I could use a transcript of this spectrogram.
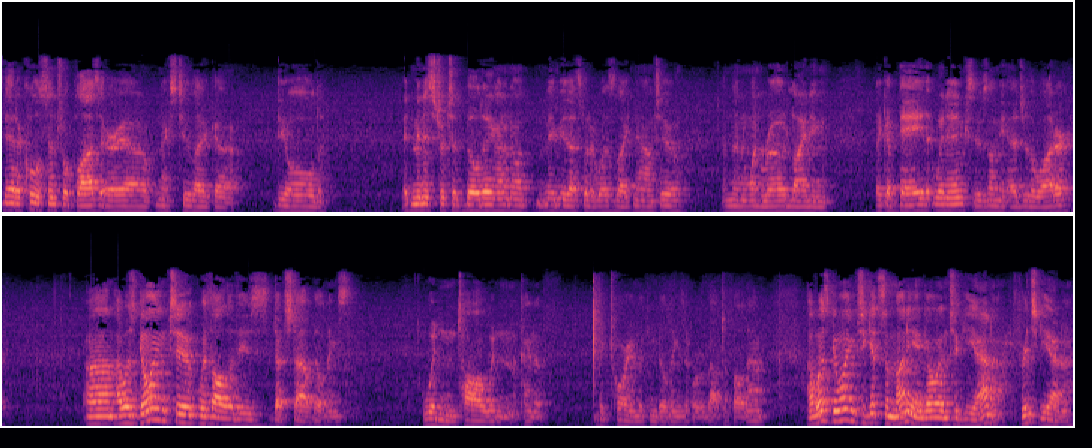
they had a cool central plaza area next to like uh, the old administrative building. I don't know, maybe that's what it was like now too. And then one road lining like a bay that went in because it was on the edge of the water. Um, I was going to with all of these Dutch style buildings, wooden, tall, wooden kind of Victorian looking buildings that were about to fall down. I was going to get some money and go into Guyana, French Guiana,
